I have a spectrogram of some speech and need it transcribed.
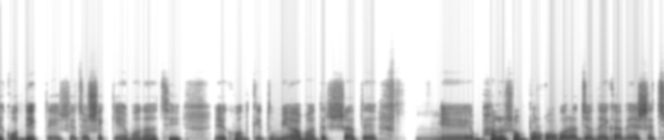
এখন দেখতে এসেছ সে কেমন আছে। এখন কি তুমি আমাদের সাথে ভালো সম্পর্ক করার জন্য এখানে এসেছ?"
